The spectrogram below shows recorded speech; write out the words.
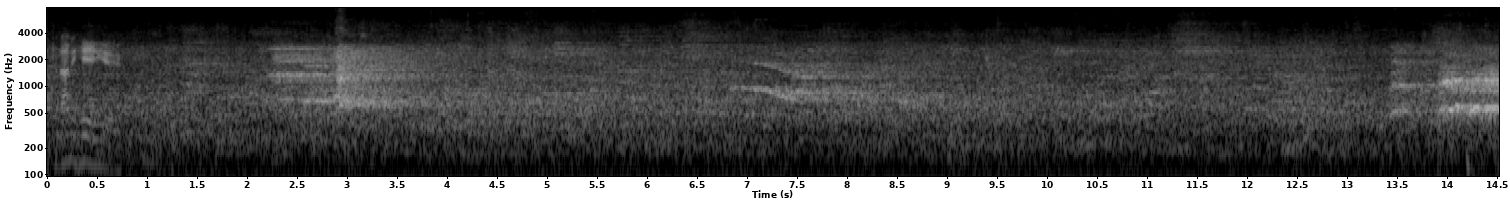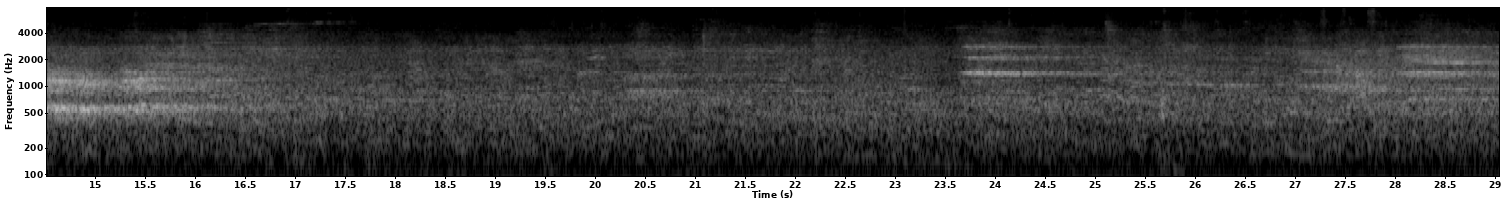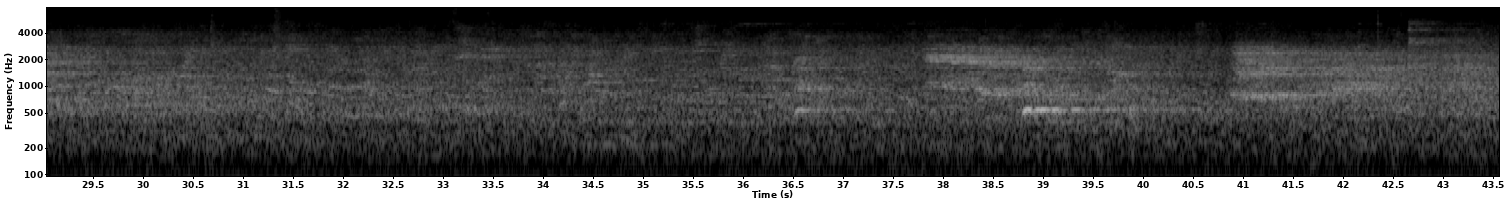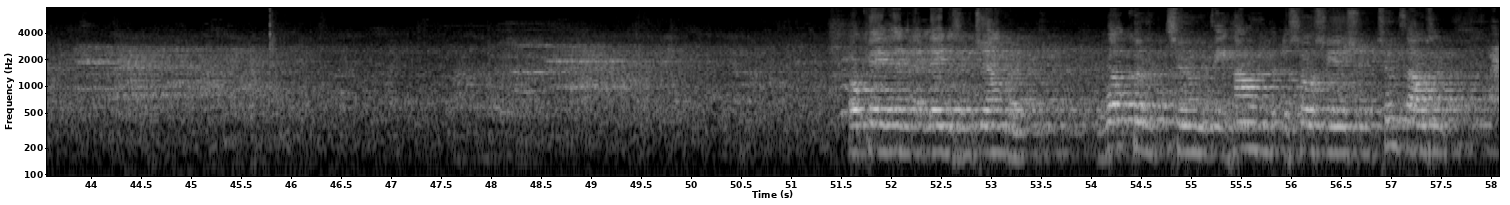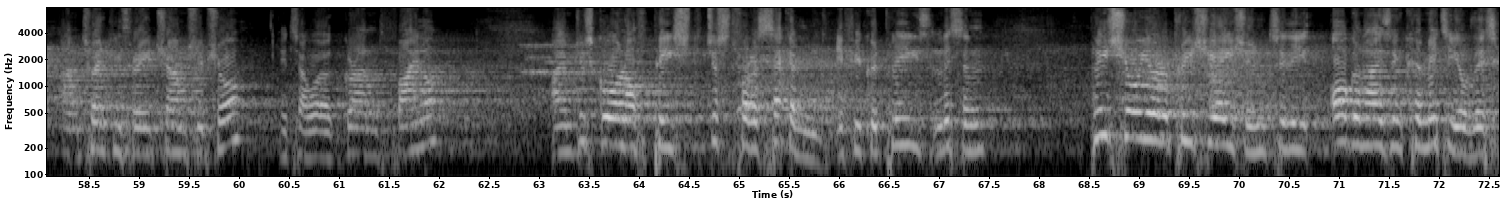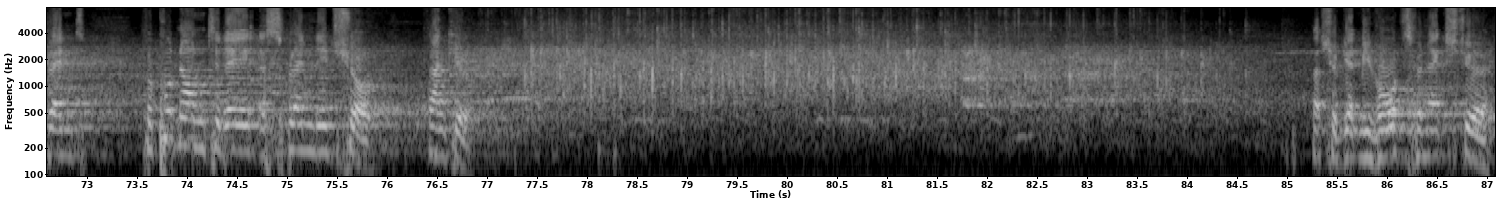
I can only hear you. Okay then, ladies and gentlemen, welcome to the Hound Association 2023 Championship Show. It's our grand final. I'm just going off piste just for a second. If you could please listen. Please show your appreciation to the organising committee of this event for putting on today a splendid show. Thank you. That should get me votes for next year.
